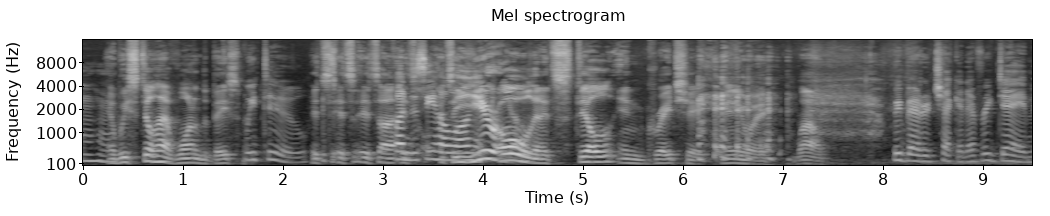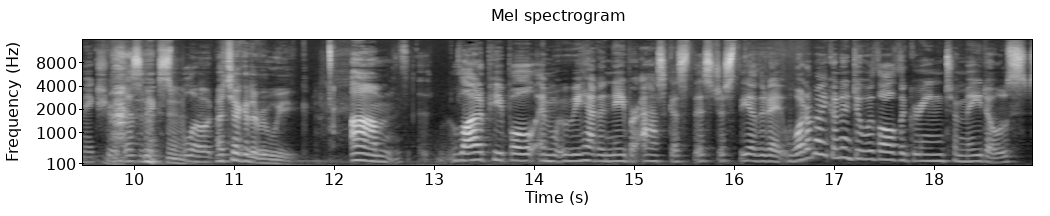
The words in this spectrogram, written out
and we still have one in the basement. Mm-hmm. we do It's it's it's, uh, fun to it's, see how it's long a year old and it's still in great shape. Anyway, wow. we better check it every day make sure it doesn't explode I check it every week. Um, a lot of people, and we had a neighbor ask us this just the other day. What am I going to do with all the green tomatoes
